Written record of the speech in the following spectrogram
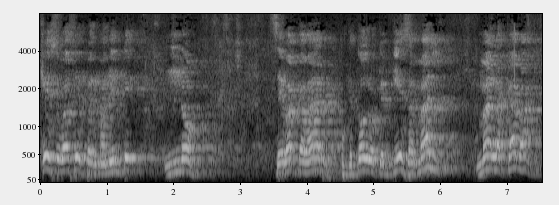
que eso va a ser permanente, no. Se va a acabar, porque todo lo que empieza mal, mal acaba.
